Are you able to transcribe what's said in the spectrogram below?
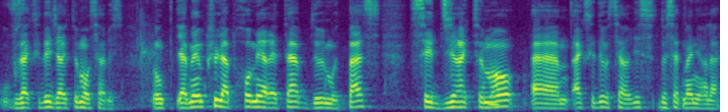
vous accédez directement au service. Donc, il n'y a même plus la première étape de mot de passe, c'est directement mm. accéder au service de cette manière-là.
